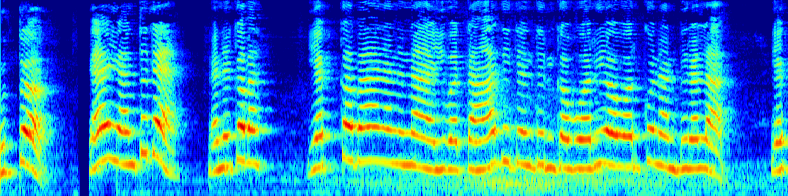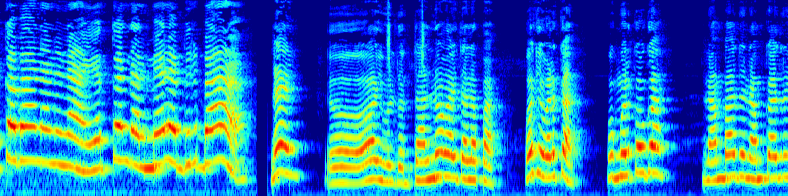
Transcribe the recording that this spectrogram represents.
ಮುತ್ತ ಏಯ್ ಅಂತಿದೆ ನನ್ನ ಕರ ಎಕ್ಕ ಬಾ ನನ್ನ ಇವತ್ತು ಆದಿತ್ಯ ತಿನ್ಕ ಹೊರಿಯೋವರೆಗೂ ನಾನು ಬಿಡಲ್ಲ ಎಕ್ಕ ಬಾ ನನ್ನ ಎಕ್ಕ ನನ್ನ ಮೇಲೆ ಬಿಡ್ಬಾ ಲೇ ಇವಳ್ದೊಂದು ತಲೆನೋವಾಯ್ತಲ್ಲಪ್ಪ ಹೋಗಿ ಒಳಕ ಹೋಗಿ ಮಲ್ಕೋಗ ನಂಬಾದ್ರೆ ನಮ್ಗಾದ್ರೆ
